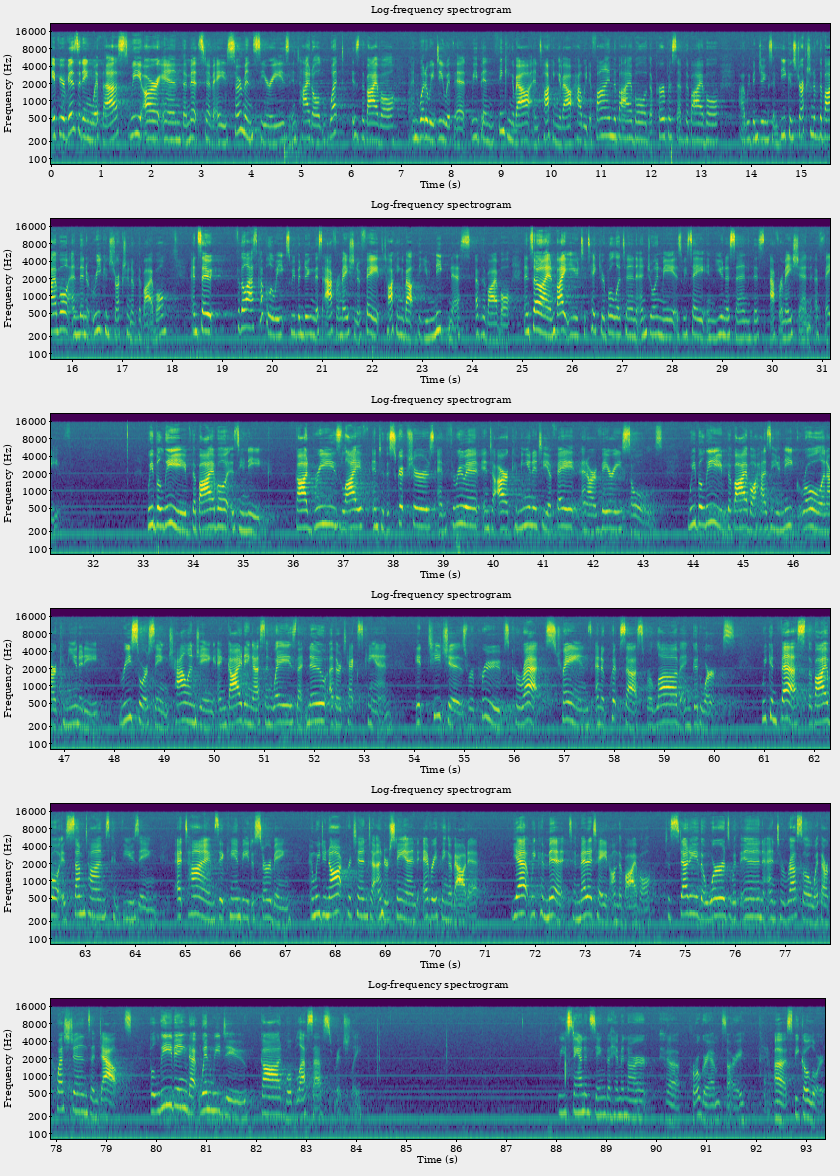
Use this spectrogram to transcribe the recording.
if you're visiting with us, we are in the midst of a sermon series entitled, What is the Bible and What Do We Do with It? We've been thinking about and talking about how we define the Bible, the purpose of the Bible. Uh, we've been doing some deconstruction of the Bible and then reconstruction of the Bible. And so, for the last couple of weeks, we've been doing this affirmation of faith, talking about the uniqueness of the Bible. And so, I invite you to take your bulletin and join me as we say in unison this affirmation of faith. We believe the Bible is unique. God breathes life into the scriptures and through it into our community of faith and our very souls. We believe the Bible has a unique role in our community resourcing, challenging, and guiding us in ways that no other text can. It teaches, reproves, corrects, trains, and equips us for love and good works. We confess the Bible is sometimes confusing. At times, it can be disturbing, and we do not pretend to understand everything about it. Yet, we commit to meditate on the Bible to study the words within and to wrestle with our questions and doubts, believing that when we do, God will bless us richly. Will you stand and sing the hymn in our uh, program? Sorry. Uh, Speak, O Lord.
